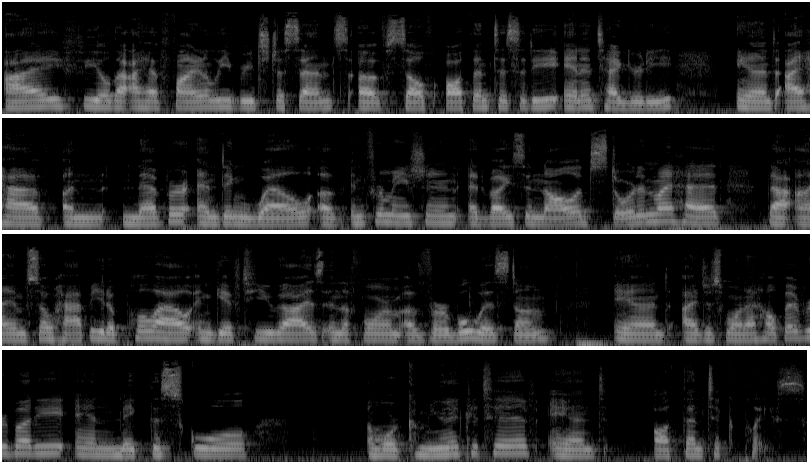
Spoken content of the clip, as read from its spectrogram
I feel that I have finally reached a sense of self authenticity and integrity and I have a never ending well of information, advice, and knowledge stored in my head that I am so happy to pull out and give to you guys in the form of verbal wisdom. And I just want to help everybody and make this school a more communicative and authentic place.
